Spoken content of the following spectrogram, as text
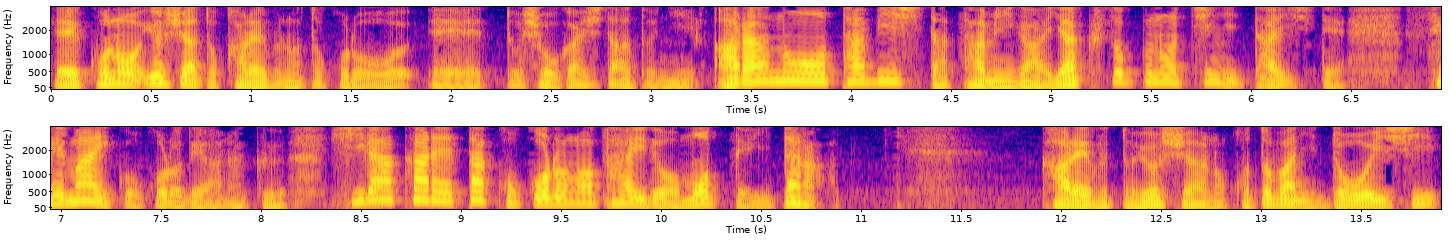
えー、このヨシアとカレブのところを、えー、っと紹介した後に、荒野を旅した民が約束の地に対して狭い心ではなく、開かれた心の態度を持っていたら、カレブとヨシアの言葉に同意し、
